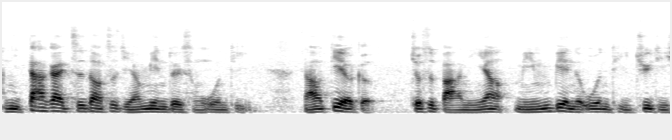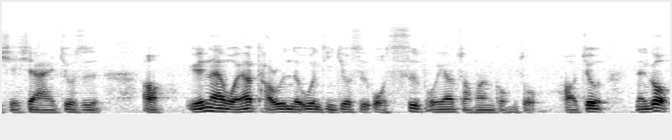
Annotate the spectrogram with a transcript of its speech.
你大概知道自己要面对什么问题。然后第二个就是把你要明辨的问题具体写下来，就是哦，原来我要讨论的问题就是我是否要转换工作，好，就能够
